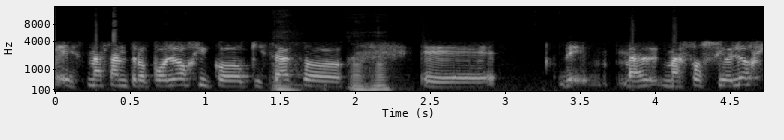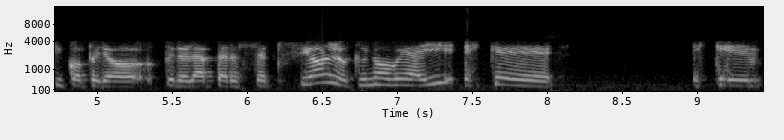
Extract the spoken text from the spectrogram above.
es más antropológico quizás o eh, más, sociológico pero pero la percepción lo que uno ve ahí es que es que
